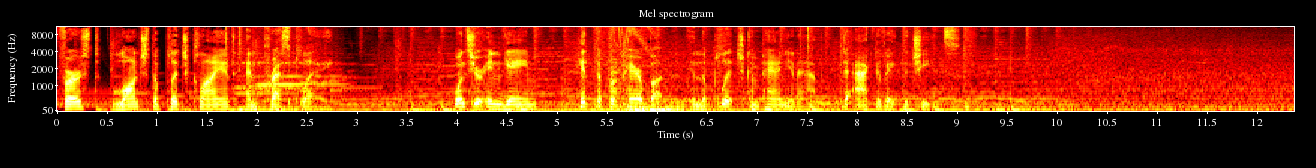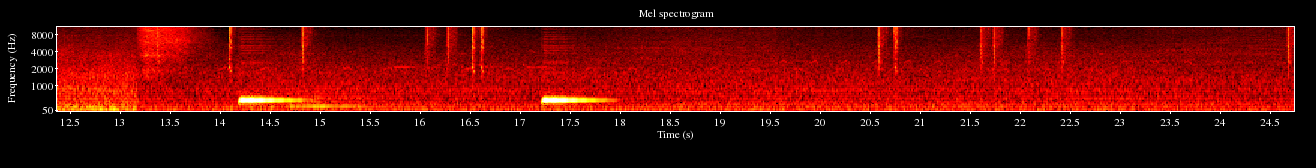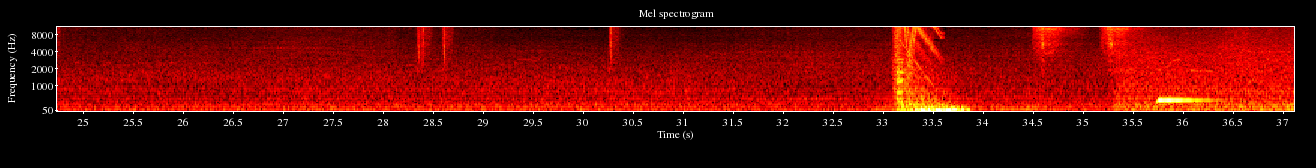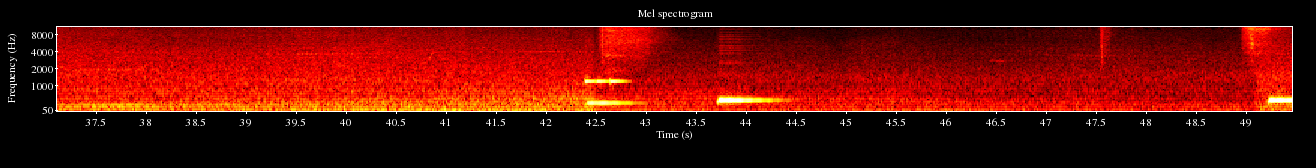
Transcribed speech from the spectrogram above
First, launch the Plitch client and press play. Once you're in-game, hit the Prepare button in the Plitch companion app to activate the cheats. Thank you.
